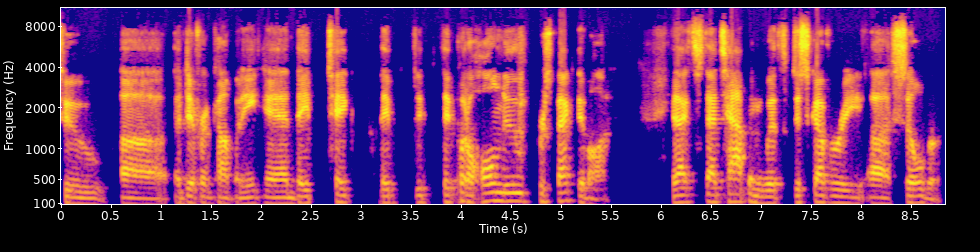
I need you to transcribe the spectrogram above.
to uh, a different company and they take they they put a whole new perspective on it. That's that's happened with discovery uh, silver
